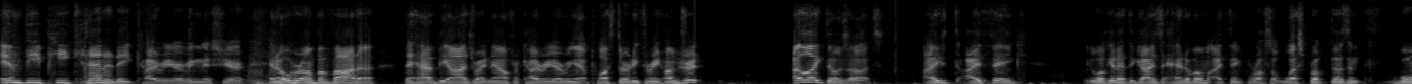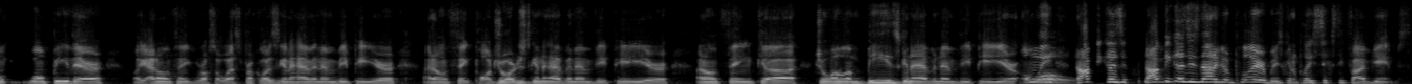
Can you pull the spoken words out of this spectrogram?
MVP candidate Kyrie Irving this year. And over on Bovada, they have the odds right now for Kyrie Irving at plus 3,300. I like those odds. I I think looking at the guys ahead of him, I think Russell Westbrook doesn't won't won't be there. Like I don't think Russell Westbrook was going to have an MVP year. I don't think Paul George is going to have an MVP year. I don't think uh, Joel Embiid is going to have an MVP year. Only Whoa. not because not because he's not a good player, but he's going to play 65 games.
